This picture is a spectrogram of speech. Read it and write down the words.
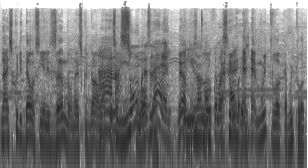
na escuridão, assim, eles andam na escuridão. É uma ah, coisa nas muito sombras, louca. né? Meu, é Eles muito andam louco, pelas sombras. É muito louco, é muito louco.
